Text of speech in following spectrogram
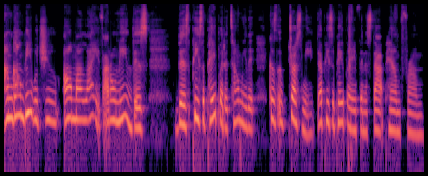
I'm gonna be with you all my life. I don't need this this piece of paper to tell me that because uh, trust me, that piece of paper ain't gonna stop him from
